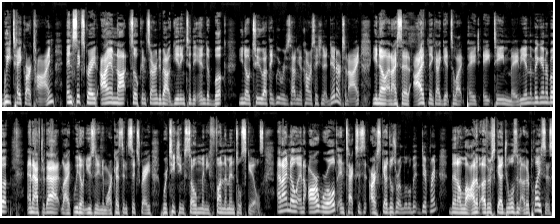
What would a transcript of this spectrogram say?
We take our time in sixth grade. I am not so concerned about getting to the end of book, you know, two. I think we were just having a conversation at dinner tonight, you know, and I said, I think I get to like page 18, maybe in the beginner book. And after that, like we don't use it anymore because in sixth grade, we're teaching so many fundamental skills. And I know in our world in Texas, our schedules are a little bit different than a lot of other schedules in other places.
